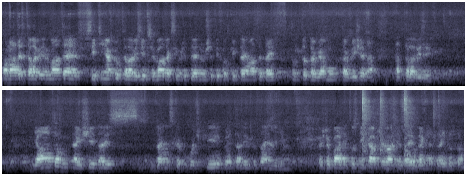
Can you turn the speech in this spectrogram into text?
a máte v, televizi, máte v síti nějakou televizi třeba, tak si můžete jednoduše ty fotky, které máte tady v tomto programu, tak vyžet na, na televizi. Dělá na tom Aishi tady z tajnické pobočky, byl tady, už to tady nevidím. Každopádně to vzniká převážně tady v Brně, tady toto.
